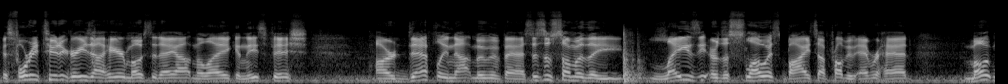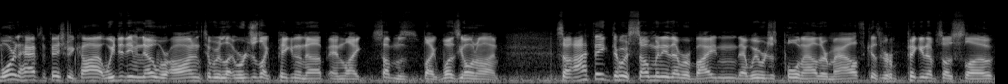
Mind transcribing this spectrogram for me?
It's 42 degrees out here most of the day out in the lake, and these fish are definitely not moving fast. This is some of the lazy or the slowest bites I've probably ever had. Mo more than half the fish we caught, we didn't even know we're on until we're, like, we're just like picking it up and like something's like, what's going on? So I think there was so many that were biting that we were just pulling out of their mouth because we are picking up so slow.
